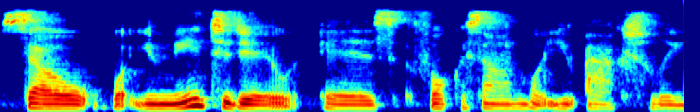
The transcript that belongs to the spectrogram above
So, what you need to do is focus on what you actually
